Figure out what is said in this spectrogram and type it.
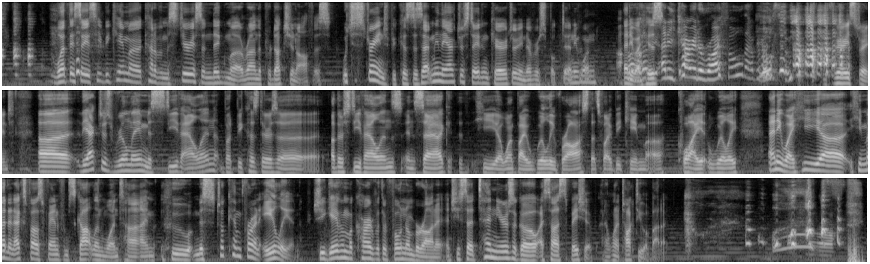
what they say is he became a kind of a mysterious enigma around the production office, which is strange because does that mean the actor stayed in character and he never spoke to anyone? Anyway, Oh, that'd be- his and he carried a rifle. That'd be awesome. very strange. Uh, the actor's real name is Steve Allen, but because there's a other Steve Allens in SAG, he uh, went by Willie Ross. That's why he became uh, Quiet Willie. Anyway, he uh, he met an X Files fan from Scotland one time who mistook him for an alien. She gave him a card with her phone number on it, and she said, 10 years ago, I saw a spaceship, and I want to talk to you about it."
